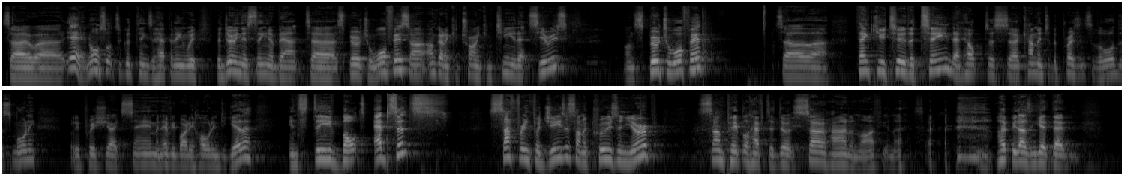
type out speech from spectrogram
So, uh, yeah, and all sorts of good things are happening. We've been doing this thing about uh, spiritual warfare, so I'm going to try and continue that series on spiritual warfare. So, uh, thank you to the team that helped us uh, come into the presence of the Lord this morning. Really appreciate Sam and everybody holding together. In Steve Bolt's absence, suffering for Jesus on a cruise in Europe. Some people have to do it so hard in life, you know. I hope he doesn't get that.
